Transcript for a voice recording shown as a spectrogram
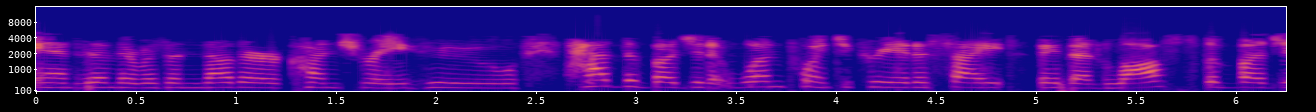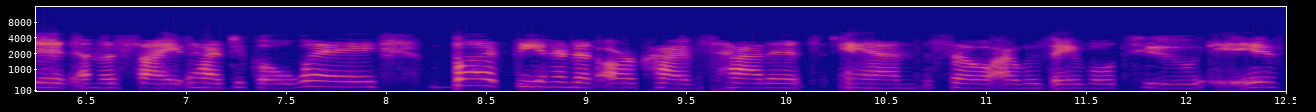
And then there was another country who had the budget at one point to create a site. They then lost the budget and the site had to go away, but the Internet Archives had it, and so I was able to, if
